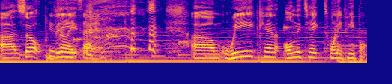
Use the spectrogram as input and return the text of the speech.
Uh, so He's the, really excited. um, we can only take 20 people.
